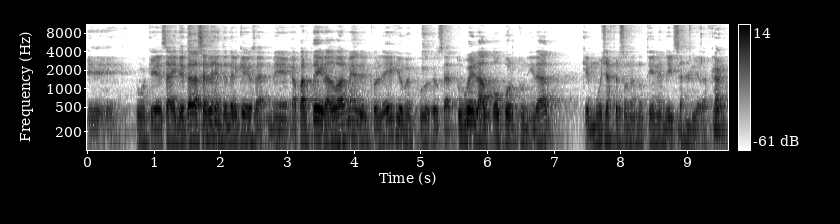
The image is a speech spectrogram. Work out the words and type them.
eh, como que, o sea, intentar hacerles entender que, o sea, me, aparte de graduarme del colegio, me pude- o sea, tuve la oportunidad que muchas personas no tienen de irse a estudiar afuera. Claro.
